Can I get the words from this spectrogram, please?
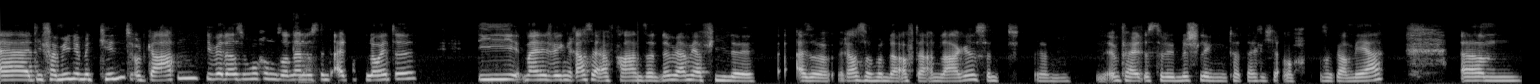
äh, die Familie mit Kind und Garten, die wir da suchen, sondern es sind einfach Leute, die meinetwegen Rasse erfahren sind. Ne? Wir haben ja viele, also Rassehunde auf der Anlage, es sind ähm, im Verhältnis zu den Mischlingen tatsächlich auch sogar mehr. Ähm,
